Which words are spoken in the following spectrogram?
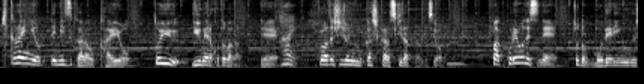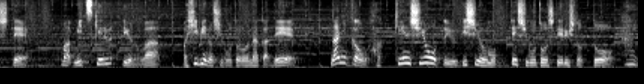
機械によって自らを変えようという有名な言葉があって、はい、これ私非常に昔から好きだったんですよ。うん、まあ、これをですねちょっとモデリングして、まあ、見つけるっていうのは、まあ、日々の仕事の中で何かを発見しようという意思を持って仕事をしている人と、はい、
